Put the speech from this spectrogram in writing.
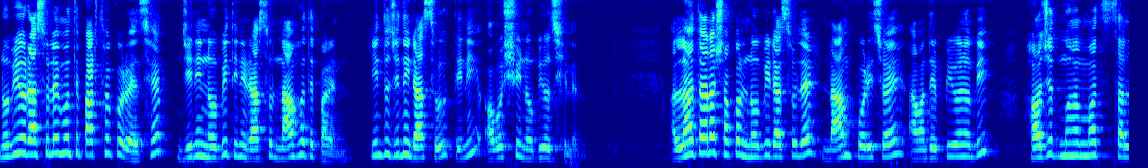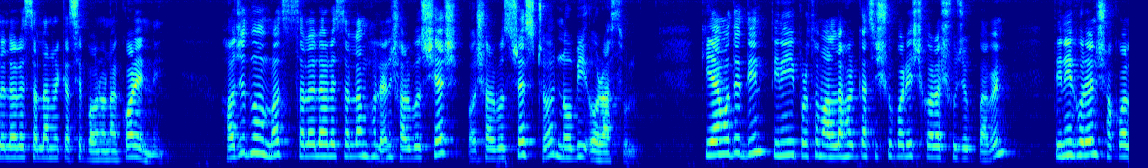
নবী ও রাসুলের মধ্যে পার্থক্য রয়েছে, যিনি নবী, তিনি রাসুল নাও হতে পারেন, কিন্তু যিনি রাসুল, তিনি অবশ্যই নবীও ছিলেন। আল্লাহ তালা সকল নবী, রাসুলের নাম, পরিচয় আমাদের প্রিয় নবী হজরত মুহম্মদ সাল্লাহ সাল্লামের কাছে বর্ণনা করেননি। হজরত মুহম্মদ সাল্লাহ সাল্লাম হলেন সর্বশেষ ও সর্বশ্রেষ্ঠ নবী ও রাসুল। কিয়ামতের দিন তিনিই প্রথম আল্লাহর কাছে সুপারিশ করার সুযোগ পাবেন। তিনি হলেন সকল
